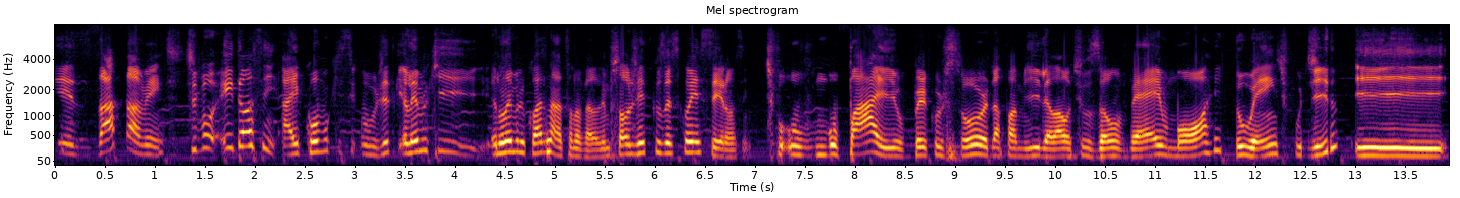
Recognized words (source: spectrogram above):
Exatamente. Tipo, então assim, aí como que se, o jeito que eu lembro que eu não lembro quase nada dessa novela, eu lembro só o jeito que os dois se conheceram assim. Tipo, o, o pai, o precursor da família lá, o tiozão velho, morre doente, fudido e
